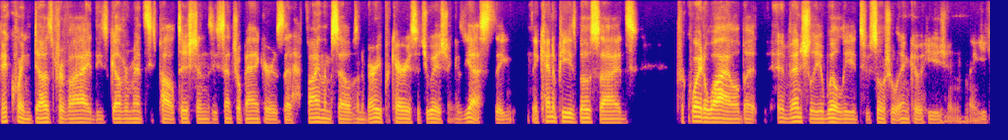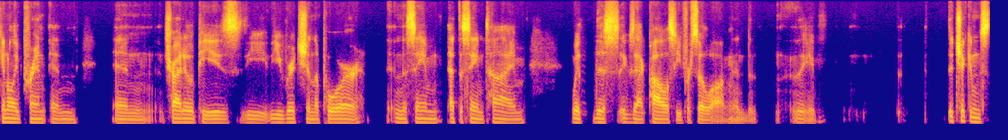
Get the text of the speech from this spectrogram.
Bitcoin does provide these governments, these politicians, these central bankers that find themselves in a very precarious situation. Because yes, they they can appease both sides for quite a while, but eventually it will lead to social incohesion. Like you can only print and and try to appease the the rich and the poor in the same at the same time with this exact policy for so long, and the the, chickens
